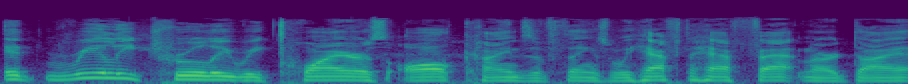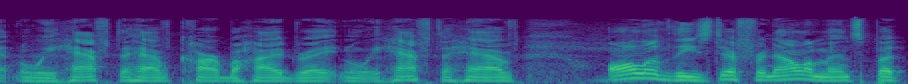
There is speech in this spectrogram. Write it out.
It really truly requires all kinds of things. We have to have fat in our diet, and we have to have carbohydrate, and we have to have all of these different elements, but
